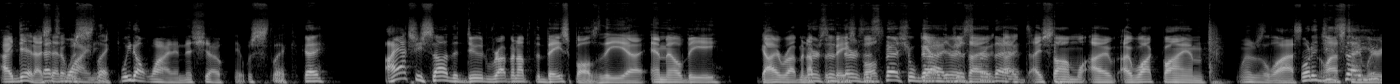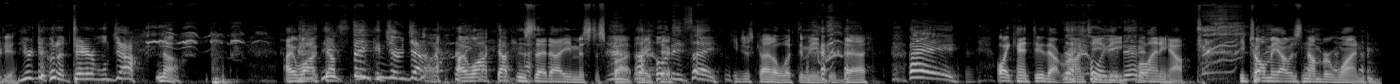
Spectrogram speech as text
I did. I That's said it was slick. We don't whine in this show. It was slick. Okay. I actually saw the dude rubbing up the baseballs, the uh, MLB guy rubbing There's up the a- there's baseballs. a special guy there just is. for I, that. I, I saw him. I, I walked by him. When was the last? What did you last say? time we were doing? you're doing a terrible job. No. I walked You up. stink at your job. I walked up and said, "Oh, you missed a spot right there." what did he say? He just kind of looked at me and did that. Hey, Oh, I can't do that. We're on TV. Well, anyhow, he told me I was number one.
